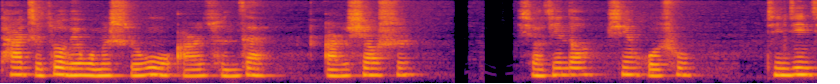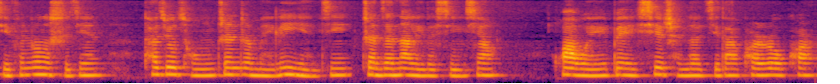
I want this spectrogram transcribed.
它只作为我们食物而存在，而消失。小尖刀，鲜活处，仅仅几分钟的时间。它就从睁着美丽眼睛站在那里的形象，化为被卸成的几大块肉块，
